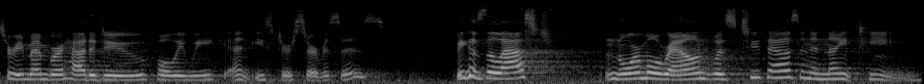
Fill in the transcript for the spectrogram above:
to remember how to do Holy Week and Easter services because the last normal round was 2019.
